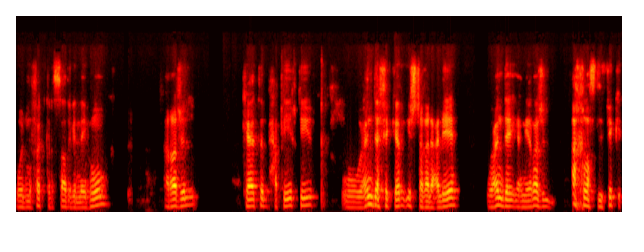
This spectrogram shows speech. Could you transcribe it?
والمفكر الصادق النيهوم رجل كاتب حقيقي وعنده فكر يشتغل عليه وعنده يعني رجل أخلص للفكر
